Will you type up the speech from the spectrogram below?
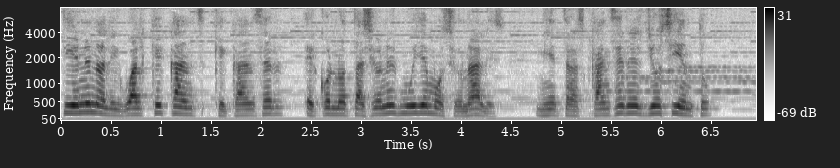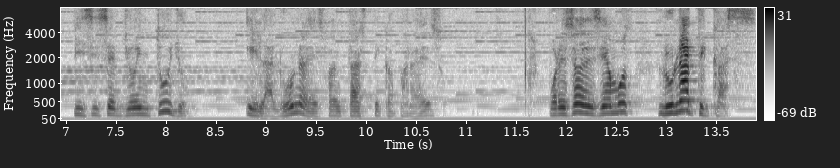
tienen, al igual que, cáncer, eh, connotaciones muy emocionales. Mientras cáncer es yo siento, Pisces es yo intuyo. Y la luna es fantástica para eso. Por eso decíamos lunáticas.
